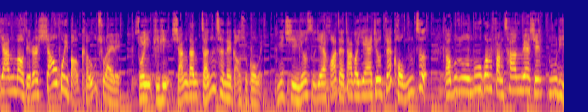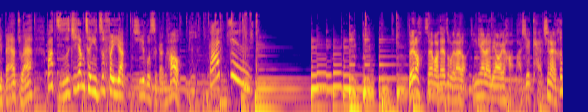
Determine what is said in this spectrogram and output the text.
羊毛这点小回报抠出来的。所以皮皮相当真诚的告诉各位，与其有时间花在咋个研究钻空子，倒不如目光放长远些，努力搬砖，把自己养成一只肥羊，岂不是更好？干净。对了，三话摊子回来了，今天来聊一下那些看起来很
